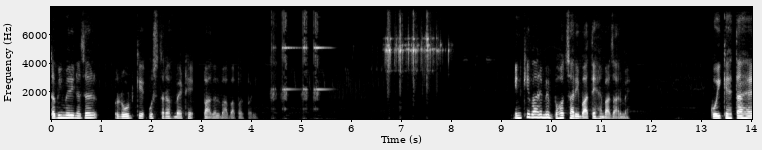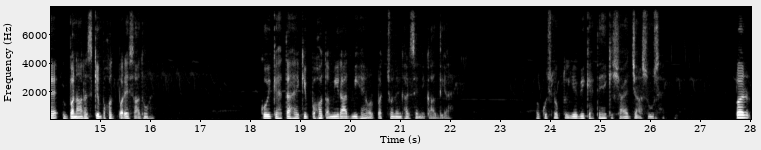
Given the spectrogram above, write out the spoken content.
तभी मेरी नज़र रोड के उस तरफ़ बैठे पागल बाबा पर पड़ी। इनके बारे में बहुत सारी बातें हैं बाज़ार में। कोई कहता है, बनारस के बहुत बड़े साधु हैं। कोई कहता है कि बहुत अमीर आदमी है और बच्चों ने घर से निकाल दिया है। और कुछ लोग तो ये भी कहते हैं कि शायद जासूस है। पर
